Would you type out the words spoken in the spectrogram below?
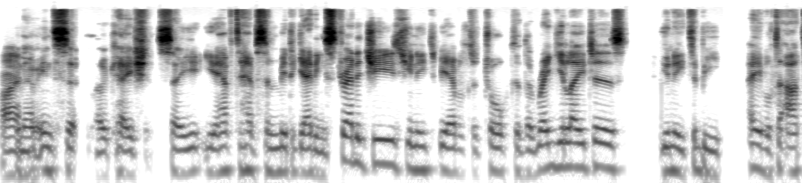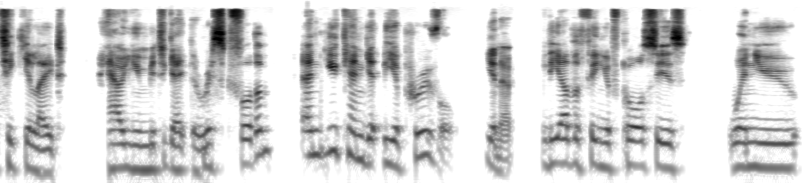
right. you know, in certain locations. So you, you have to have some mitigating strategies. You need to be able to talk to the regulators. You need to be able to articulate how you mitigate the risk for them. And you can get the approval. You know, the other thing, of course, is when you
